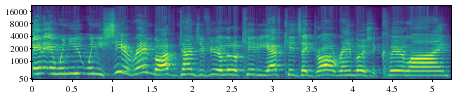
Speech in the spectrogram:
And, and when you when you see a rainbow, oftentimes if you're a little kid or you have kids, they draw a rainbow as a clear line,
